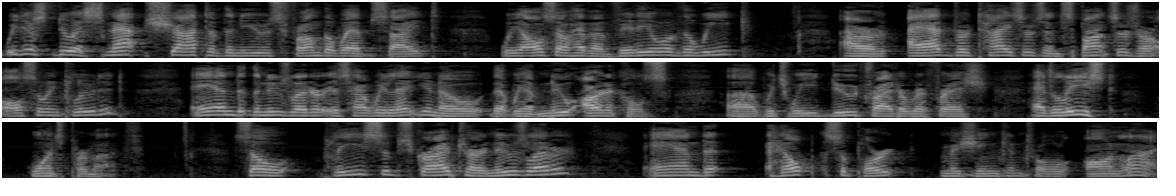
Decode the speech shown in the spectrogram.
We just do a snapshot of the news from the website. We also have a video of the week. Our advertisers and sponsors are also included. And the newsletter is how we let you know that we have new articles, uh, which we do try to refresh at least once per month. So please subscribe to our newsletter and help support Machine Control Online.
